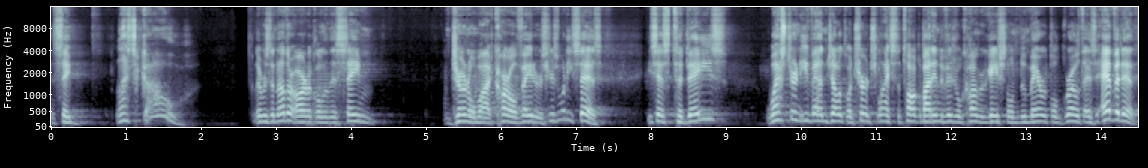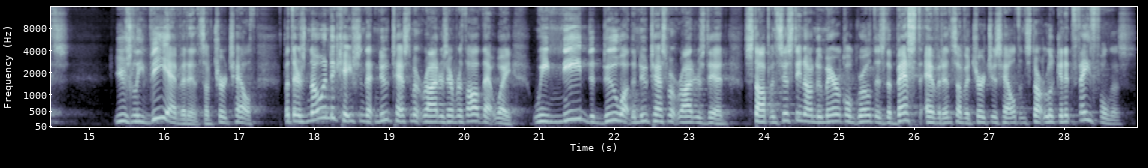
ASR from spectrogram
and say, Let's go. There was another article in this same journal by Karl Vaters. Here's what he says He says, Today's Western evangelical church likes to talk about individual congregational numerical growth as evidence, usually the evidence of church health. But there's no indication that New Testament writers ever thought that way. We need to do what the New Testament writers did stop insisting on numerical growth as the best evidence of a church's health and start looking at faithfulness.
